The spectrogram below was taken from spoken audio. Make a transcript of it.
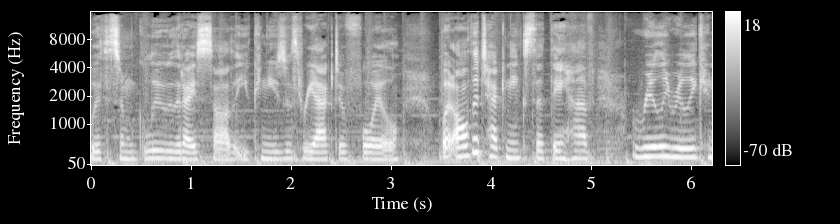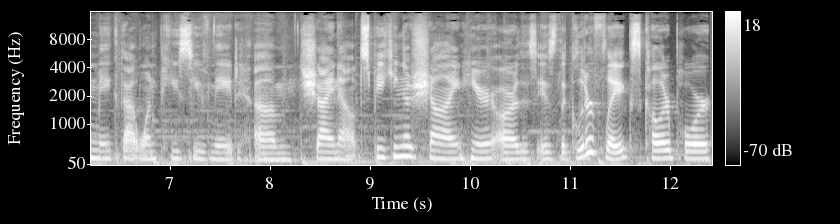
with some glue that I saw that you can use with reactive foil. But all the techniques that they have really, really can make that one piece you've made um, shine out. Speaking of shine, here are this is the glitter flakes Color Pour.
